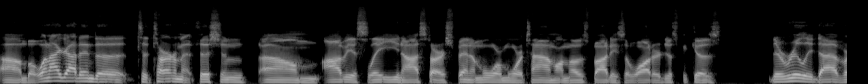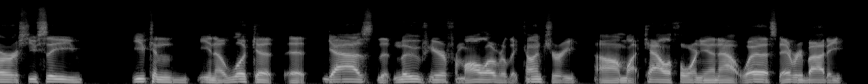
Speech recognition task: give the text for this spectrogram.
um, but when I got into to tournament fishing, um, obviously, you know, I started spending more and more time on those bodies of water just because they're really diverse. You see, you can, you know, look at, at guys that move here from all over the country, um, like California and out west. Everybody,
